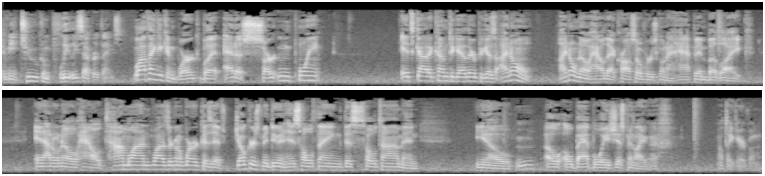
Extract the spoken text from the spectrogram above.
and be two completely separate things. Well, I think it can work, but at a certain point, it's got to come together because I don't, I don't know how that crossover is going to happen, but like, and I don't know how timeline wise they're going to work because if Joker's been doing his whole thing this whole time, and you know, mm-hmm. oh, oh, Bat Boy's just been like, I'll take care of him.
